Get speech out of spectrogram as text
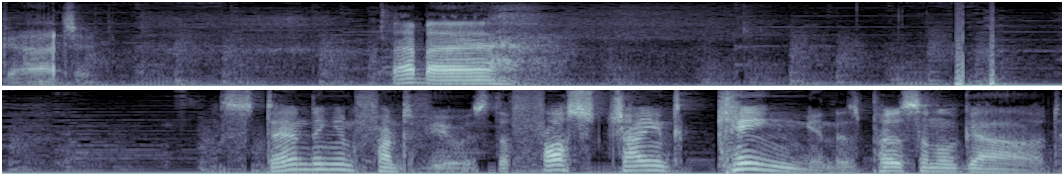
Gotcha. Bye-bye. Standing in front of you is the Frost Giant King and his personal guard.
